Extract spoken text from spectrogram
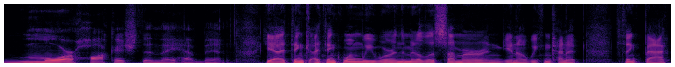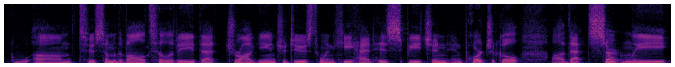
more hawkish than they have been. Yeah, I think I think when we were in the middle of summer, and you know, we can kind of think back um, to some of the volatility that Draghi introduced when he had his speech in in Portugal. Uh, that certainly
